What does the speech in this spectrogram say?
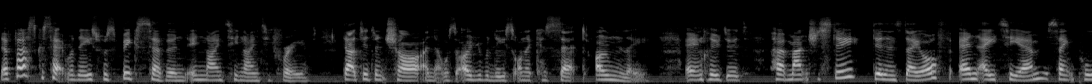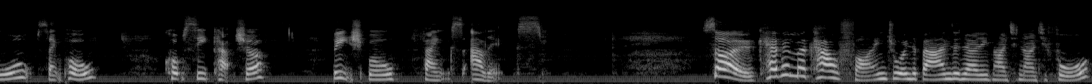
Their first cassette release was Big Seven in 1993. That didn't chart and that was only released on a cassette only. It included Her Majesty, Dylan's Day Off, NATM, St. Paul, St. Paul, Cop Seat Catcher, Beach Ball, Thanks Alex. So, Kevin McAlpine joined the band in early 1994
